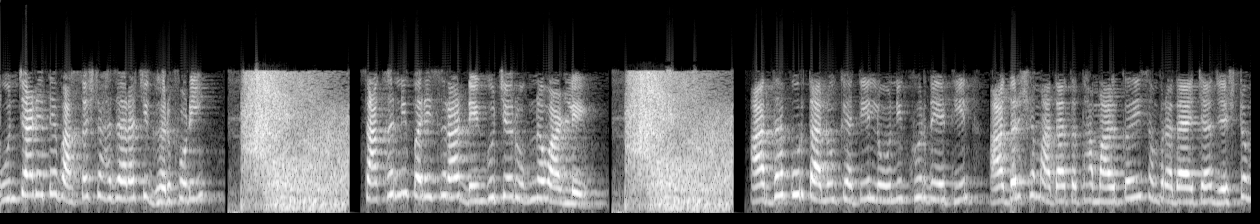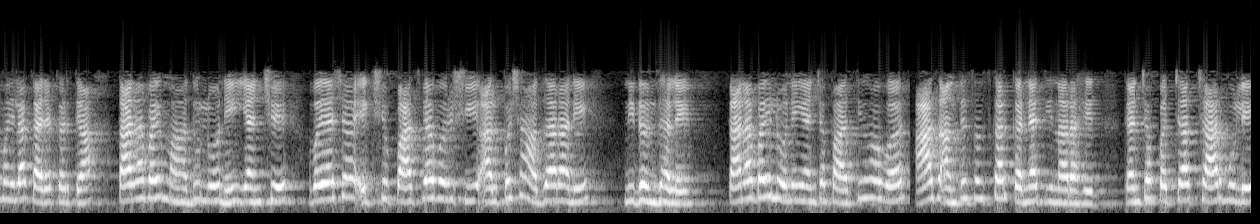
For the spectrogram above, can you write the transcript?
उंचाडे ते बासष्ट हजाराची घरफोडी. साखरनी परिसरात डेंग्यूचे रुग्ण वाढले. अर्धापूर तालुक्यातील लोणी खुर्द येथील आदर्श माता तथा माळकरी संप्रदायाच्या ज्येष्ठ महिला कार्यकर्त्या तानाबाई महादूर लोणे यांचे वयाच्या एकशे पाचव्या वर्षी अल्पशा आजाराने निधन झाले. तानाबाई लोणे यांच्या पार्थिवावर आज अंत्यसंस्कार करण्यात येणार आहेत. त्यांच्या पश्चात चार मुले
